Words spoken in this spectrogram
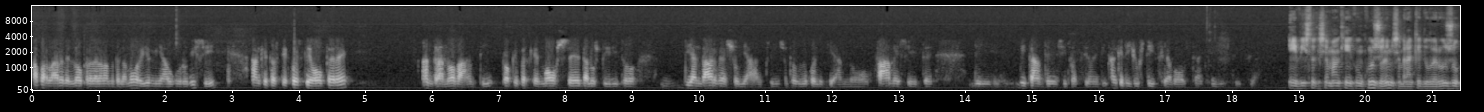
a parlare dell'opera della mamma dell'amore, io mi auguro di sì, anche perché queste opere andranno avanti proprio perché mosse dallo spirito di andare verso gli altri, soprattutto quelli che hanno fame e sete di, di tante situazioni, di, anche di giustizia a volte. Anche di giustizia. E visto che siamo anche in conclusione, mi sembra anche doveroso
